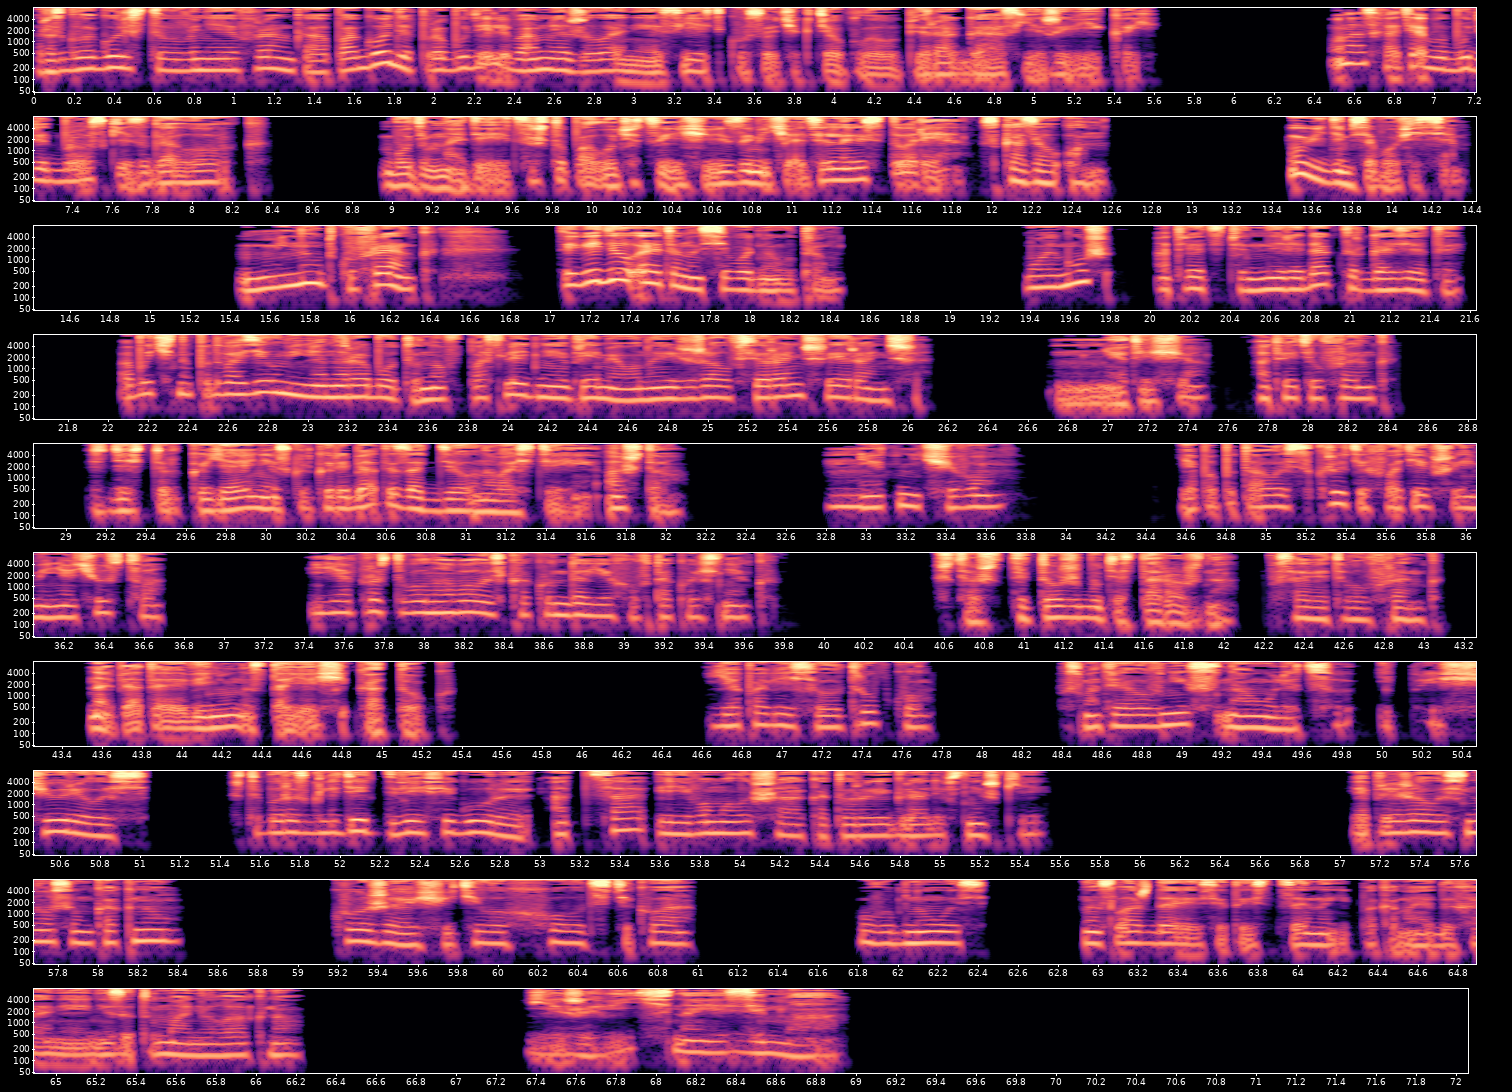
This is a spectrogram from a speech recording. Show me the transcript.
Разглагольствования Фрэнка о погоде пробудили во мне желание съесть кусочек теплого пирога с ежевикой. У нас хотя бы будет броский заголовок. «Будем надеяться, что получится еще и замечательная история», — сказал он. Увидимся в офисе. Минутку, Фрэнк. Ты видел это на сегодня утром? Мой муж, ответственный редактор газеты, обычно подвозил меня на работу, но в последнее время он уезжал все раньше и раньше. Нет еще, ответил Фрэнк. Здесь только я и несколько ребят из отдела новостей. А что? Нет, ничего. Я попыталась скрыть охватившие меня чувства. Я просто волновалась, как он доехал в такой снег. Что ж, ты тоже будь осторожна, посоветовал Фрэнк. На Пятой авеню настоящий каток. Я повесила трубку, посмотрела вниз на улицу и прищурилась, чтобы разглядеть две фигуры — отца и его малыша, которые играли в снежки. Я прижалась носом к окну, кожа ощутила холод стекла, улыбнулась, наслаждаясь этой сценой, пока мое дыхание не затуманило окно. Ежевичная зима.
